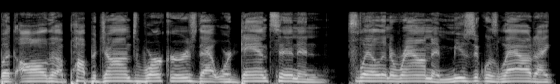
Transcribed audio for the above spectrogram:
but all the Papa John's workers that were dancing and flailing around and music was loud. Like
